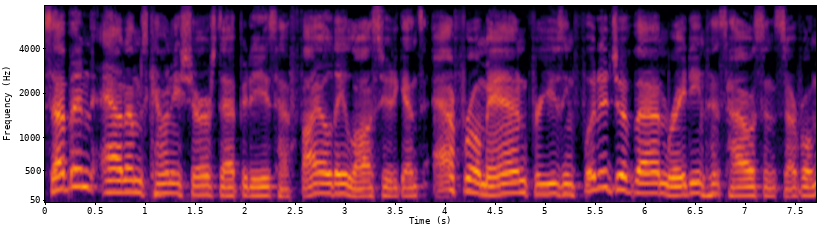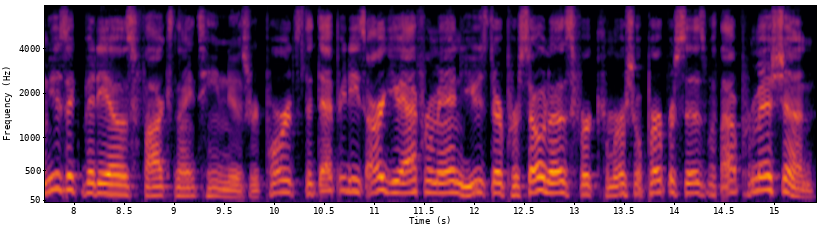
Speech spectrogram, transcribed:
Seven Adams County Sheriff's deputies have filed a lawsuit against Afro Man for using footage of them raiding his house in several music videos, Fox 19 News reports. The deputies argue Afro Man used their personas for commercial purposes without permission.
